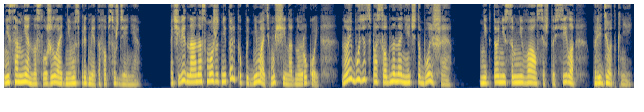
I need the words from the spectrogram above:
несомненно, служила одним из предметов обсуждения. Очевидно, она сможет не только поднимать мужчин одной рукой, но и будет способна на нечто большее. Никто не сомневался, что сила придет к ней.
